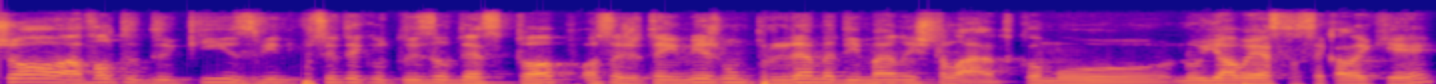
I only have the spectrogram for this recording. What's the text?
só à volta de 15, 20% é que utiliza o desktop desktop, ou seja, tem mesmo um programa de e-mail instalado, como no iOS, não sei qual é que é,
